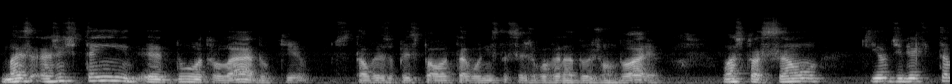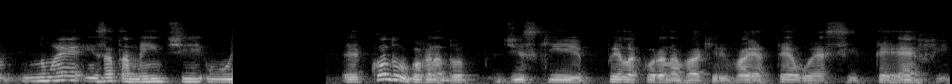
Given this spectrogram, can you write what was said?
Mas a gente tem é, do outro lado, que talvez o principal antagonista seja o governador João Dória, uma situação que eu diria que não é exatamente o. É, quando o governador diz que pela Coronavac ele vai até o STF,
